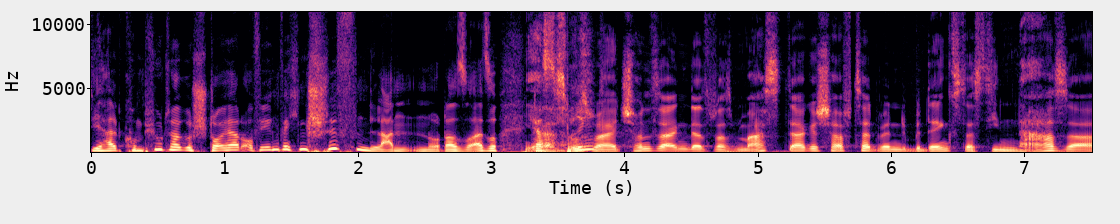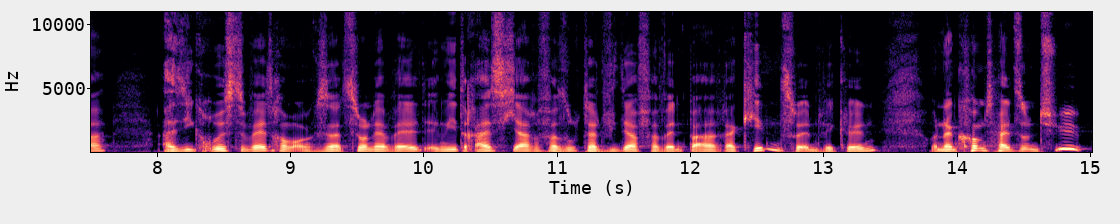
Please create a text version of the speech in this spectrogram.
die halt computergesteuert auf irgendwelchen Schiffen landen oder so. Also, ja, das, das muss man halt schon sagen, dass was Musk da geschafft hat, wenn du bedenkst, dass die NASA also die größte Weltraumorganisation der Welt, irgendwie 30 Jahre versucht hat, wiederverwendbare Raketen zu entwickeln. Und dann kommt halt so ein Typ,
